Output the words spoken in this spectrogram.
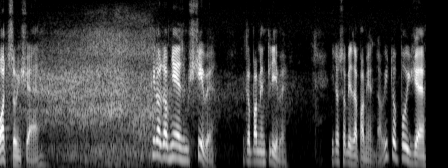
odsuń się. Filozof nie jest mściwy, tylko pamiętliwy. I to sobie zapamiętał. I tu pójdzie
